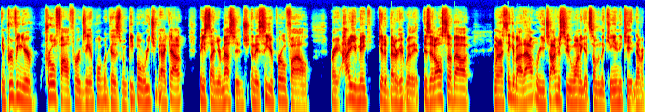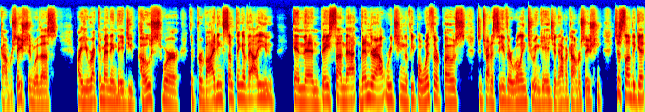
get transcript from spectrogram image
improving your profile, for example? Because when people reach back out based on your message and they see your profile, right? How do you make get a better hit with it? Is it also about when I think about outreach, obviously we want to get someone to communicate and have a conversation with us. Are you recommending they do posts where they're providing something of value? And then based on that, then they're outreaching the people with their posts to try to see if they're willing to engage and have a conversation. Just love to get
